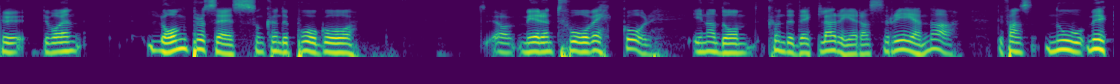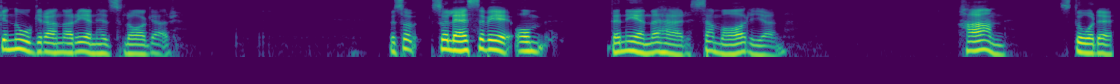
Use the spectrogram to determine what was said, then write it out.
Hur det var en lång process som kunde pågå ja, mer än två veckor innan de kunde deklareras rena. Det fanns no, mycket noggranna renhetslagar. Men så, så läser vi om den ene här, Samarien. Han, står det,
